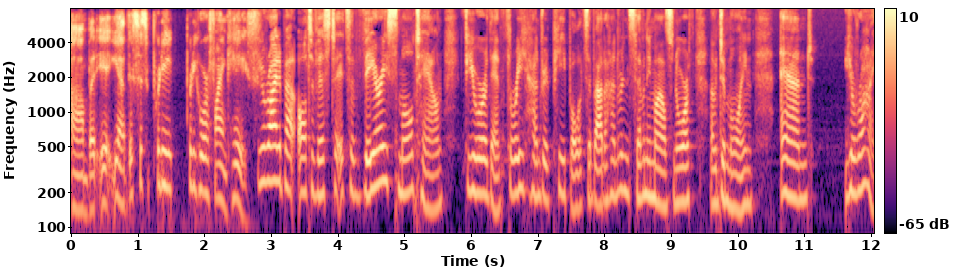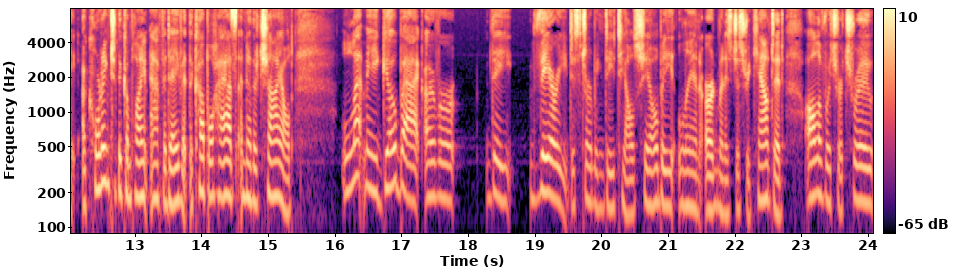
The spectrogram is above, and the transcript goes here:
Um, but it, yeah, this is a pretty pretty horrifying case. You're right about Alta Vista. It's a very small town, fewer than 300 people. It's about 170 miles north of Des Moines, and you're right. According to the complaint affidavit, the couple has another child. Let me go back over the very disturbing details Shelby Lynn Erdman has just recounted, all of which are true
